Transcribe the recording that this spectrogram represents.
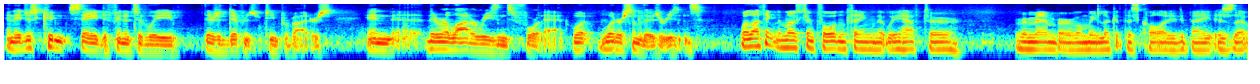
and they just couldn't say definitively there's a difference between providers. And uh, there are a lot of reasons for that. What what are some of those reasons? Well, I think the most important thing that we have to remember when we look at this quality debate is that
